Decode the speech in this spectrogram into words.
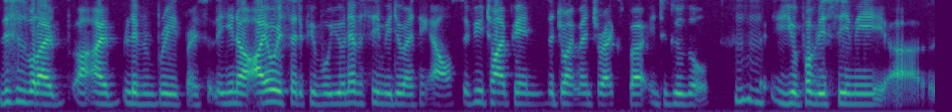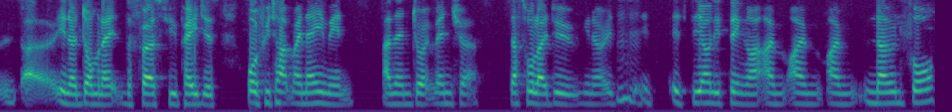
this is what I, I live and breathe basically. You know, I always say to people, you'll never see me do anything else. If you type in the joint venture expert into Google, mm-hmm. you'll probably see me, uh, uh, you know, dominate the first few pages. Or if you type my name in and then joint venture, that's all I do. You know, it's mm-hmm. it's, it's the only thing I, am I'm I'm known for,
